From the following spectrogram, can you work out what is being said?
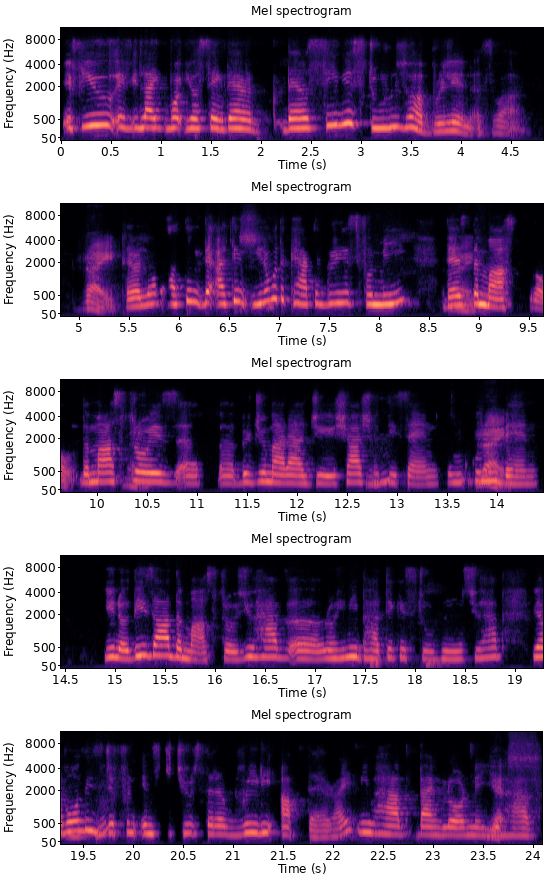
if you if you like what you're saying, there are there are senior students who are brilliant as well Right. There are a lot. I think. That, I think you know what the category is for me. There's Right. the mastro. The mastro Right. is uh, uh, Birju Maharaji, Saswati Sen, Kum- Kumi Right. Ben You know, these are the mastros. You have uh, Rohini Bhattiki students. You have you have all these Mhm. different institutes that are really up there, right? You have Bangalore में you Yes. have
